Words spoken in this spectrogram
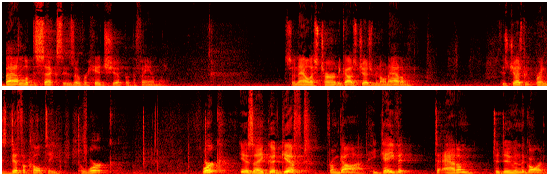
battle of the sexes over headship of the family. So now let's turn to God's judgment on Adam. His judgment brings difficulty to work. Work is a good gift from God. He gave it to Adam to do in the garden.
